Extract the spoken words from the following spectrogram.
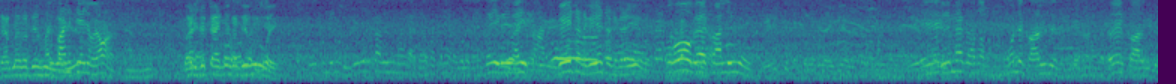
टायर ना कर दिया उसने पानी तेज हो गया गाड़ी से टायर ना कर दिया उसने भाई। गई गई भाई। गई टन गई टन गई वो गया ट्राली गई। फिर मैं कहता हूँ। वो कार भी दे कार भी दे।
